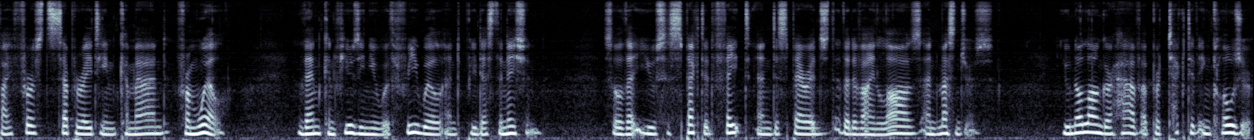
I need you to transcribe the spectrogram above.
by first separating command from will, then confusing you with free will and predestination, so that you suspected fate and disparaged the divine laws and messengers. You no longer have a protective enclosure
